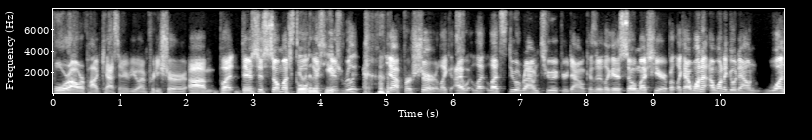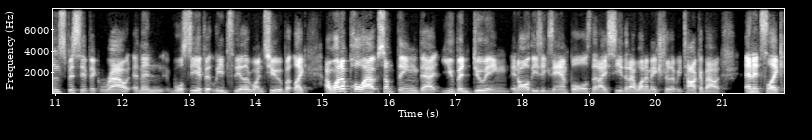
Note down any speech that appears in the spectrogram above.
four hour podcast interview. I'm pretty sure. Um, but there's just so much gold. There's, the there's, really, yeah, for sure. Like I let, let's do a round two if you're down because there's like there's so much here. But like I want to I want to go down one specific route and then we'll see if it leads to the other one too. But like I want to pull out something that you've been doing in all these examples that I see that I want to make sure that we talk about. And it's like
